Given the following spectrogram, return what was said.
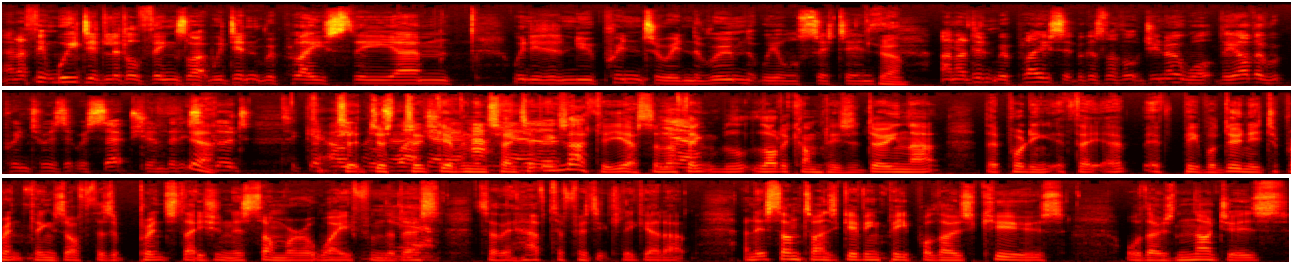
And I think we did little things like we didn't replace the. Um, we needed a new printer in the room that we all sit in. Yeah. And I didn't replace it because I thought, do you know what? The other printer is at reception, but it's Yeah. good To get to, just work to give an incentive. Yeah. Exactly, yes. And I think a lot of companies are doing that. They're putting if they if people do need to print things off, there's a print station is somewhere away from the Yeah. desk, so they have to physically get up. And it's sometimes giving people those cues or those nudges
